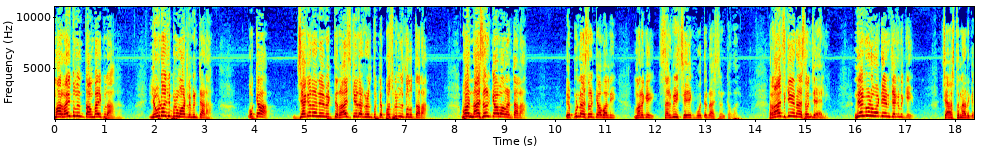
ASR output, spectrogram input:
మా రైతులు ఇంత అమాయకులా. ఎవడో చెప్పిన మాటలు వింటాడా? ఒక జగన్ అనే వ్యక్తి రాజకీయ రంగం వెళ్తుంటే పసుపుని తొలుతారా? వాడు నాశనం కావాలంటారా? ఎప్పుడు నాశనం కావాలి? మనకి సర్వీస్ చేయకపోతే నాశనం కావాలి. రాజకీయ నాశనం చేయాలి. నేను కూడా ఓటేను జగన్కి. చేస్తున్నాడుగా.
